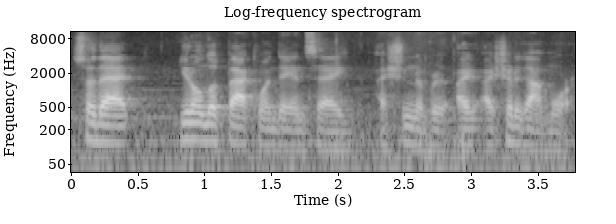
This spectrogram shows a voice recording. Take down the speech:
so that you don't look back one day and say, I shouldn't have, I, I should have got more.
